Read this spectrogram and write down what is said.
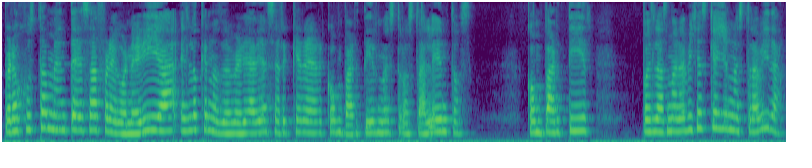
Pero justamente esa fregonería es lo que nos debería de hacer querer compartir nuestros talentos, compartir pues las maravillas que hay en nuestra vida,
